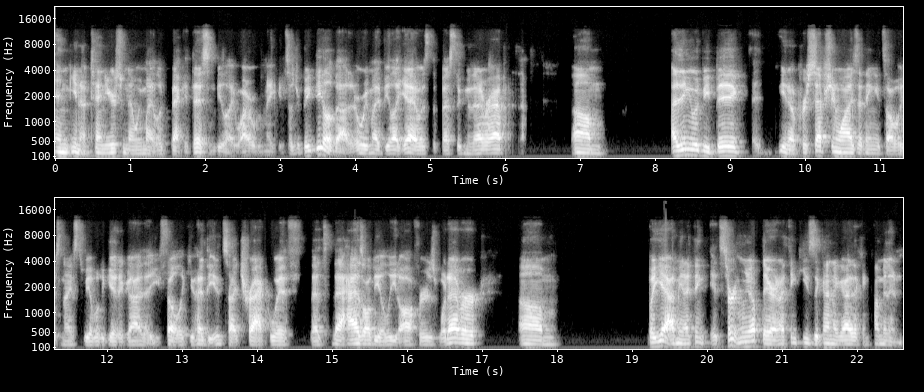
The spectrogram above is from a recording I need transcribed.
and you know, ten years from now, we might look back at this and be like, "Why were we making such a big deal about it?" Or we might be like, "Yeah, it was the best thing that ever happened to them." Um, I think it would be big, you know, perception wise. I think it's always nice to be able to get a guy that you felt like you had the inside track with, that's that has all the elite offers, whatever. Um, but yeah, I mean, I think it's certainly up there, and I think he's the kind of guy that can come in and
